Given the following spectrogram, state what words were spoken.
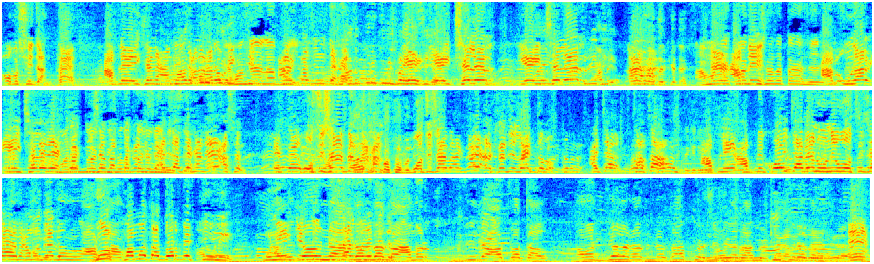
অবশ্যই যান। হ্যাঁ আপনি এইখানে আমি আরও এই- ছেলের এই ছেলের আপনি উনার এই ছেলের এক লাখ বিশ হাজার টাকা আচ্ছা দেখেন আসেন। একটা ওসি সাহেবের দেখান। ওসি সাহেব আরেকটা যে লাইট ধরো আচ্ছা চাচা আপনি আপনি কই যাবেন? উনি ওসি সাহেব আমাদের খুব ক্ষমতাধর ব্যক্তি উনি। কিন্তু। আমার হাসপাতাল আমার জেলার রাজনীতি সাফ করে নিতে আমি কি করে দেবো এ, আর-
